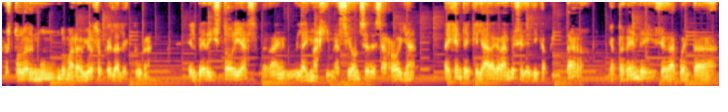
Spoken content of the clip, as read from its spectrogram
pues todo el mundo maravilloso que es la lectura, el ver historias, ¿verdad? La imaginación se desarrolla. Hay gente que ya grande se dedica a pintar y aprende y se da cuenta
